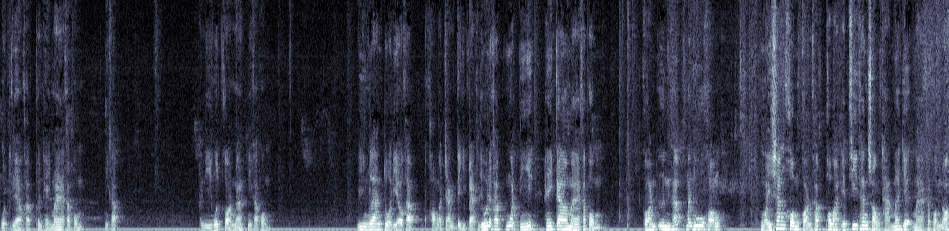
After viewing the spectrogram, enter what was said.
งวดที่แล้วครับ เพิ่นไหมากครับผม นี่ครับ อันนี้งวดก่อนนะนี่ครับผม วิ่งล่างตัวเดียวครับ ของอาจารย์ตีแปดริ้วนะครับ งวดนี้ให้ก้าวมาครับผม ก่อนอื่นครับมาดูของหวยช่างคมก่อนครับ เพราะว่าเอฟซีทั้งช่องถามมาเยอะมากครับผมเนาะ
